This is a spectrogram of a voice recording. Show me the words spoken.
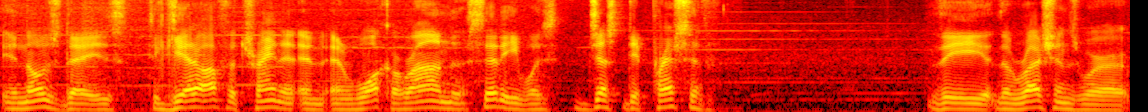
in those days, to get off the train and, and walk around the city was just depressive. The, the Russians were,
